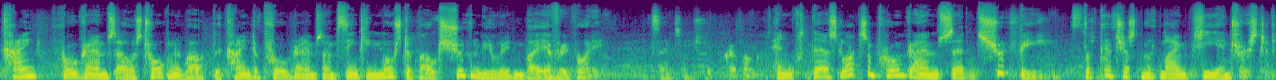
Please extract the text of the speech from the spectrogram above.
kind of programs I was talking about, the kind of programs I'm thinking most about, shouldn't be written by everybody. And there's lots of programs that should be, but that's just not my key interest.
